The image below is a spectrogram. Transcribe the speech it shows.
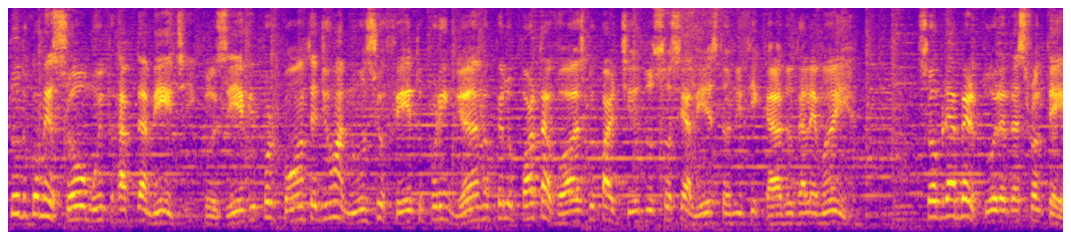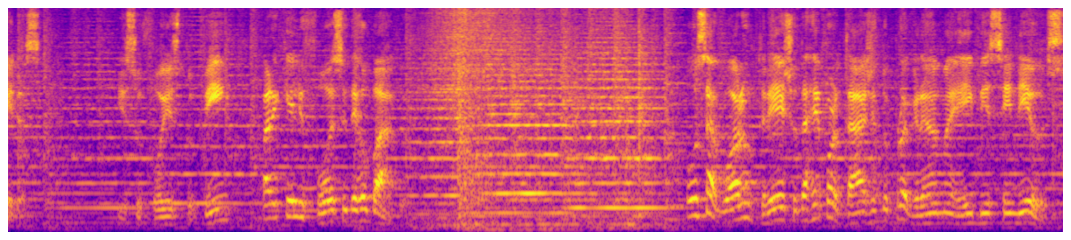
Tudo começou muito rapidamente, inclusive por conta de um anúncio feito por engano pelo porta-voz do Partido Socialista Unificado da Alemanha sobre a abertura das fronteiras. Isso foi estupim para que ele fosse derrubado. Ouça agora um trecho da reportagem do programa ABC News.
